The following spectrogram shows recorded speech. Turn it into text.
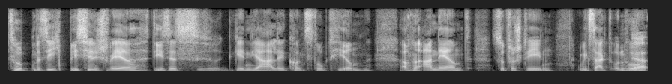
tut man sich ein bisschen schwer, dieses geniale Konstrukt Hirn auch nur annähernd zu verstehen. Wie gesagt, und ja,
